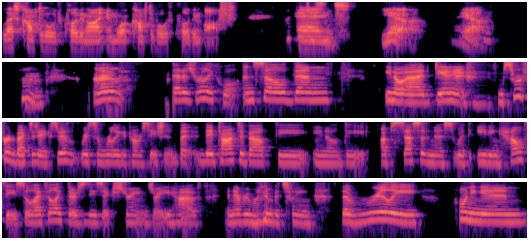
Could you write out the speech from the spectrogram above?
less comfortable with clothing on and more comfortable with clothing off. And yeah, yeah. Hmm. Um, that is really cool. And so then, you know, uh, Dani, I'm sort of referred back to Dani because we had some really good conversation, but they talked about the, you know, the obsessiveness with eating healthy. So I feel like there's these extremes, right? You have, and everyone in between, the really honing in,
